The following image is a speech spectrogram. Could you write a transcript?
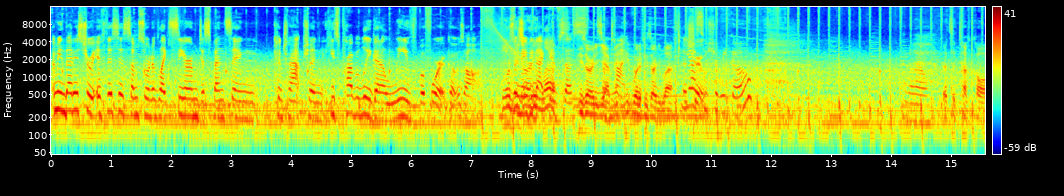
I mean, that is true. If this is some sort of like serum dispensing contraption, he's probably gonna leave before it goes off. What if so maybe that left? gives us He's already, some yeah, time. maybe- what if he's already left? That's yeah, true. so should we go? I don't know. That's a tough call.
